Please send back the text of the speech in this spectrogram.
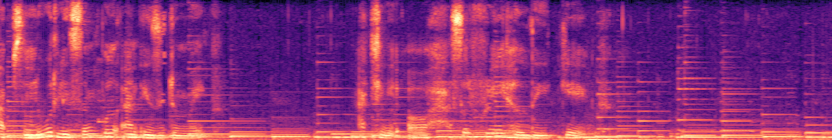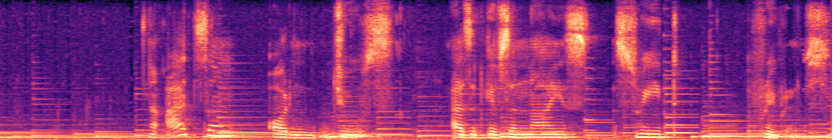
absolutely simple and easy to make. Actually, a hassle-free healthy cake. Now add some orange juice as it gives a nice sweet fragrance.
